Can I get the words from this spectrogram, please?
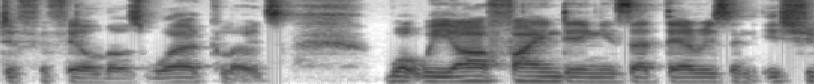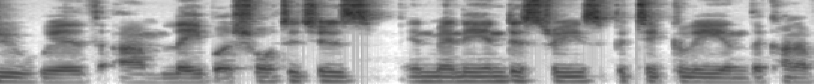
to fulfill those workloads. What we are finding is that there is an issue with um, labor shortages in many industries, particularly in the kind of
